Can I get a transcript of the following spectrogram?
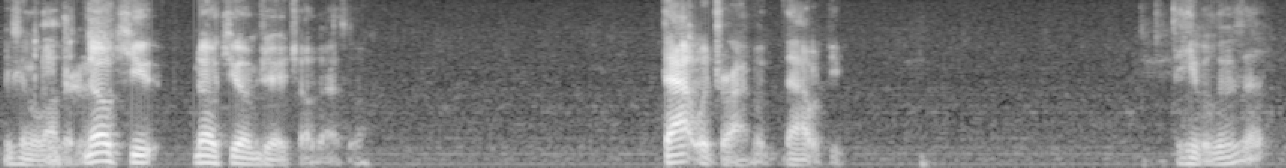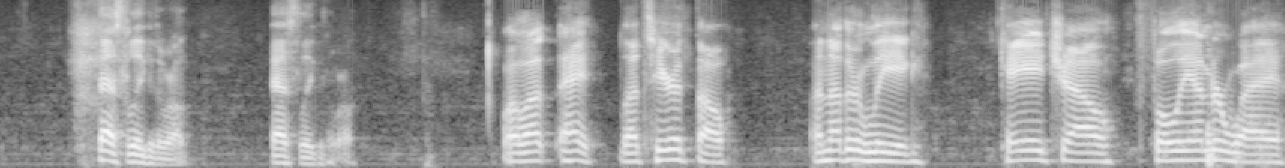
He's gonna love it. No Q no QMJHL guys though. That would drive him. That would be he would lose it. Best league in the world. Best league in the world. Well, let, hey, let's hear it though. Another league, KHL, fully underway.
